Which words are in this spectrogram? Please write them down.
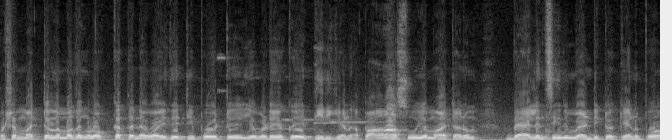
പക്ഷെ മറ്റുള്ള മതങ്ങളൊക്കെ തന്നെ വഴിതെറ്റി പോയിട്ട് എവിടെയൊക്കെ എത്തിയിരിക്കുകയാണ്. അപ്പോൾ ആ അസൂയ മാറ്റാനും ബാലൻസിങ്ങിനും വേണ്ടിയിട്ടൊക്കെയാണ് ഇപ്പോൾ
